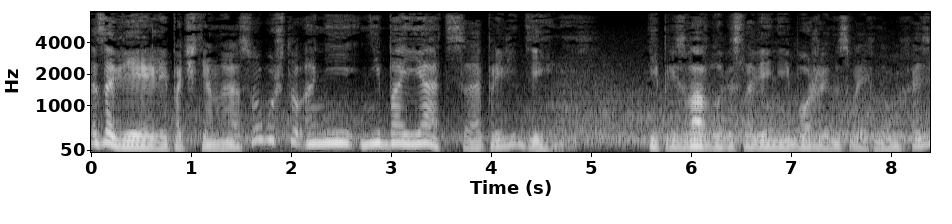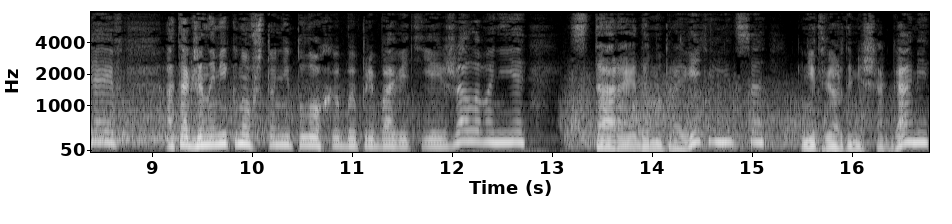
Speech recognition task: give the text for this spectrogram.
заверили почтенную особу, что они не боятся привидений. И, призвав благословение Божие на своих новых хозяев, а также намекнув, что неплохо бы прибавить ей жалование, старая домоправительница нетвердыми шагами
